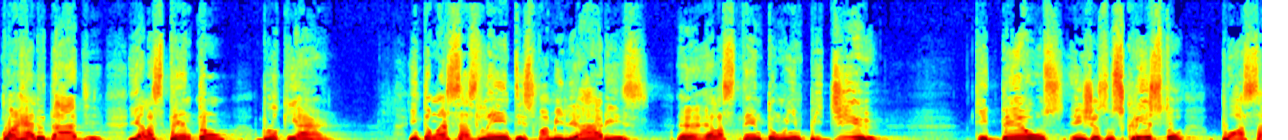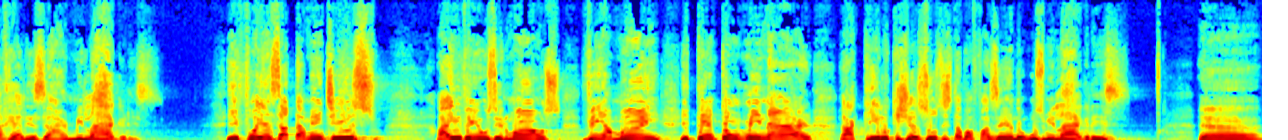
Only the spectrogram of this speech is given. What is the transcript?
com a realidade. E elas tentam bloquear. Então, essas lentes familiares, é, elas tentam impedir que Deus, em Jesus Cristo, possa realizar milagres. E foi exatamente isso. Aí vem os irmãos, vem a mãe e tentam minar aquilo que Jesus estava fazendo, os milagres. É,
